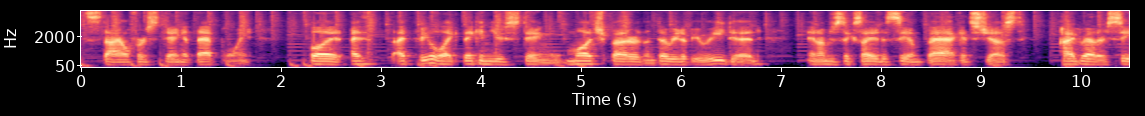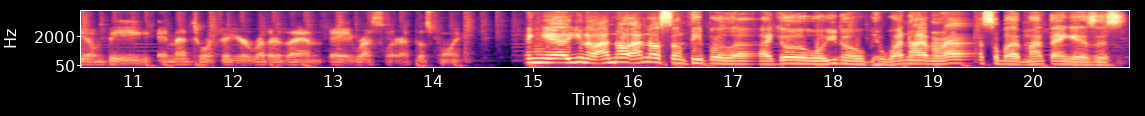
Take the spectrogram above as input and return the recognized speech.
style for Sting at that point but I I feel like they can use Sting much better than WWE did, and I'm just excited to see him back. It's just I'd rather see him be a mentor figure rather than a wrestler at this point. And yeah, you know, I know, I know some people are like, oh, well, you know, why not having a wrestle? But my thing is, is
